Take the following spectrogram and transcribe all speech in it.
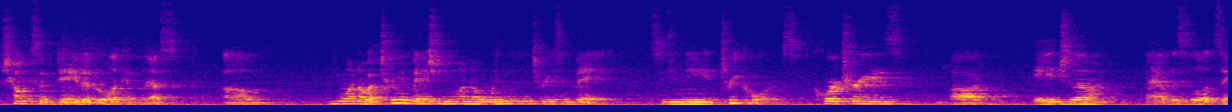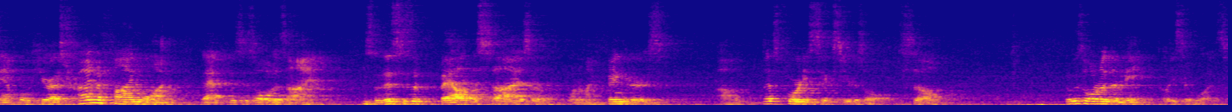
chunks of data to look at this. Um, you want to know about tree invasion, you want to know when did the trees invade. So you need tree cores, core trees, uh, age them. I have this little example here. I was trying to find one that was as old as I am. So this is about the size of one of my fingers. Um, that's 46 years old. So it was older than me, at least it was.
